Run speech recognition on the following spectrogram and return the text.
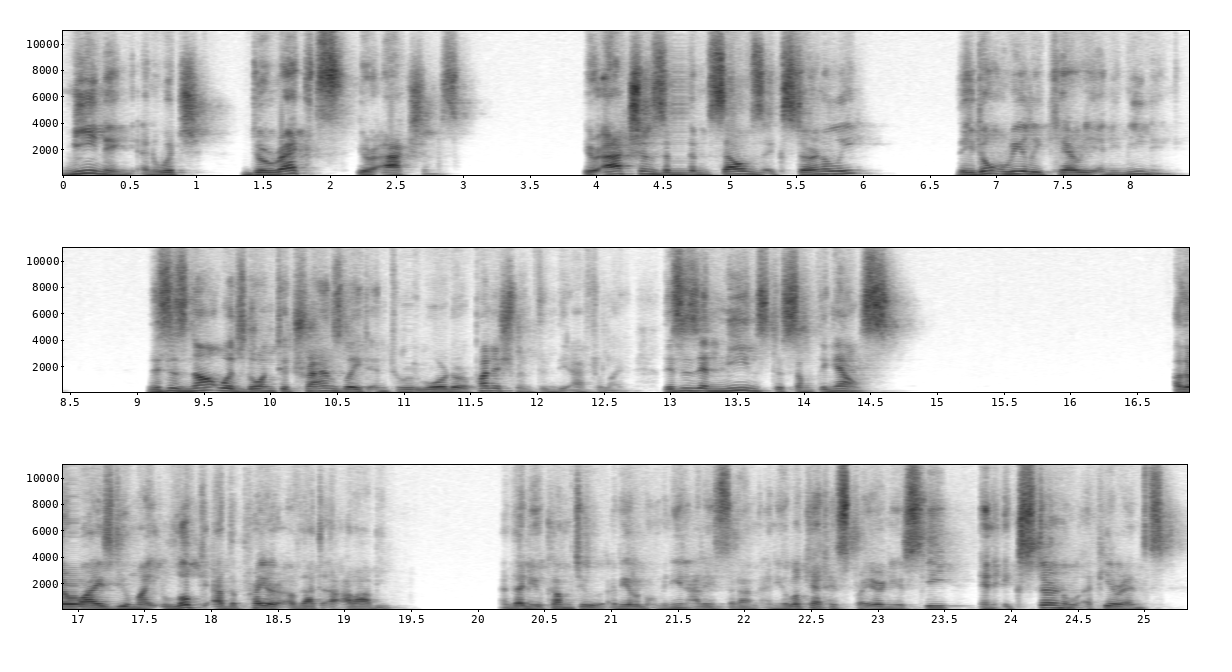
meaning and which directs your actions. Your actions themselves externally they don't really carry any meaning. This is not what's going to translate into reward or punishment in the afterlife. This is a means to something else. Otherwise, you might look at the prayer of that Arabi, and then you come to Amir al-Mu'mineen salam, and you look at his prayer and you see in external appearance,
